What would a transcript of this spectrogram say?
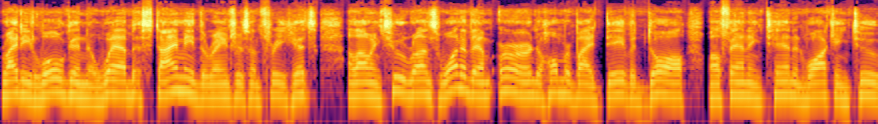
Righty Logan Webb stymied the Rangers on three hits, allowing two runs. One of them earned a homer by David Dahl while fanning 10 and walking two.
